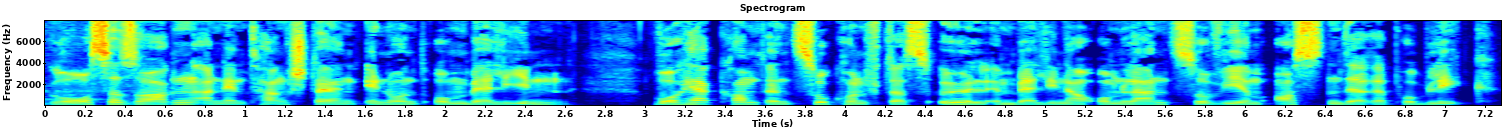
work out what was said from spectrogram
Große Sorgen an den Tankstellen in und um Berlin. Woher kommt in Zukunft das Öl im Berliner Umland sowie im Osten der Republik?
